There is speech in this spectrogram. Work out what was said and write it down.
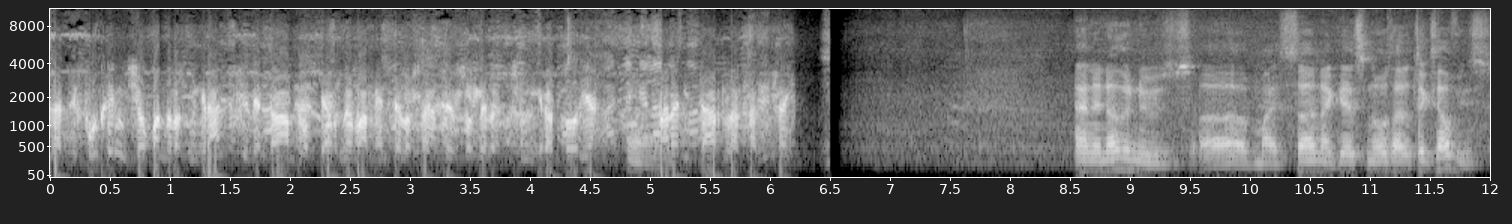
La trifulca inició cuando los migrantes intentaban bloquear nuevamente los accesos de la estación migratoria para evitar la salida. And in other news, uh, my son, I guess, knows how to take selfies.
